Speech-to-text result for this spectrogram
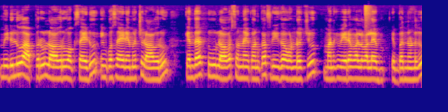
మిడిలు అప్పరు లోవరు ఒక సైడు ఇంకో సైడ్ ఏమొచ్చి? లోవరు కింద టూ లోవర్స్ ఉన్నాయి కనుక ఫ్రీగా ఉండొచ్చు. మనకి వేరే వాళ్ళ వల్ల ఇబ్బంది ఉండదు.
